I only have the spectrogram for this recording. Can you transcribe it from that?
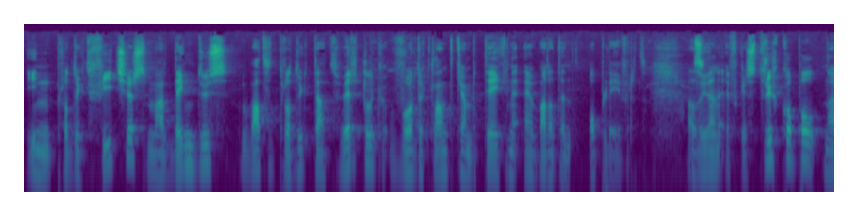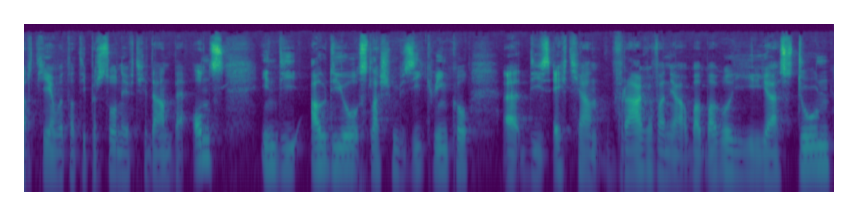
in productfeatures, maar denk dus wat het product daadwerkelijk voor de klant kan betekenen en wat het hen oplevert. Als ik dan even terugkoppel naar hetgeen wat die persoon heeft gedaan bij ons in die audio-slash-muziekwinkel, eh, die is echt gaan vragen van ja, wat, wat wil je hier juist doen?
